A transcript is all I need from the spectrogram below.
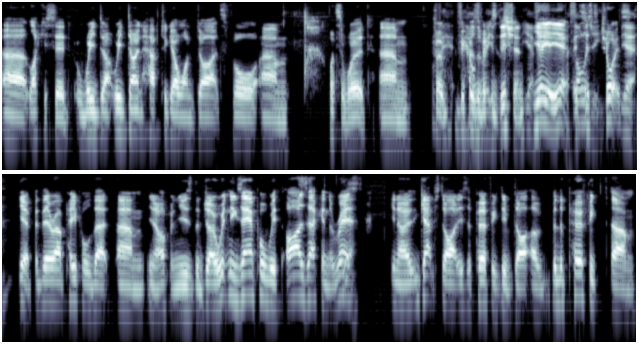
uh, like you said, we don't we don't have to go on diets for um, what's the word um, for, for because of a reasons. condition. Yeah, yeah, yeah. yeah. It's just a choice. Yeah, yeah. But there are people that um, you know often use the Jo Whitton example with Isaac and the rest. Yeah. You know, GAPS diet is the perfect diet of, the perfect um,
